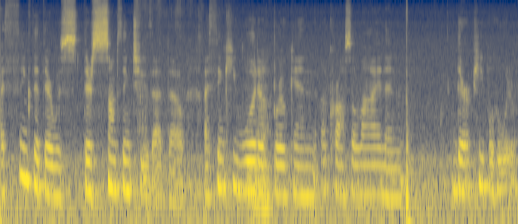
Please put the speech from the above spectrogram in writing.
I think that there was there's something to that though. I think he would Yeah. have broken across a line, and there are people who would have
